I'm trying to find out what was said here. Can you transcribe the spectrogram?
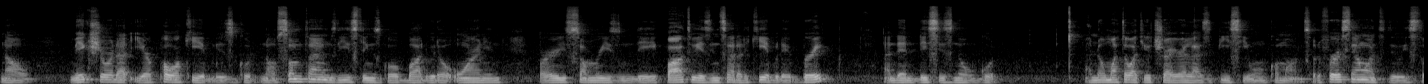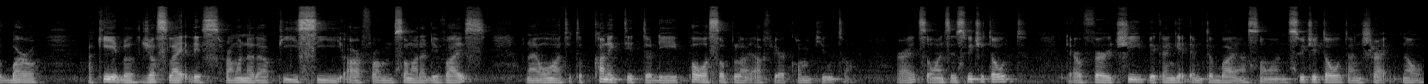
Now make sure that your power cable is good. Now sometimes these things go bad without warning. For some reason the pathways inside of the cable they break and then this is no good and no matter what you try you realize the PC won't come on. So the first thing I want to do is to borrow a cable just like this from another PC or from some other device. And I want you to connect it to the power supply of your computer right? So once you switch it out they're very cheap. You can get them to buy and so on. Switch it out and try it. Now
